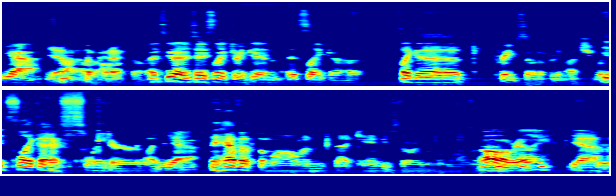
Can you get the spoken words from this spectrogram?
Yeah. It's Yeah, Not okay. though. It's good. It tastes like drinking. It's like uh, It's like a. cream soda, pretty much. with- It's like a sweeter. Like yeah. they have it at the mall and that candy store in the mall. Oh, really? Yeah,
